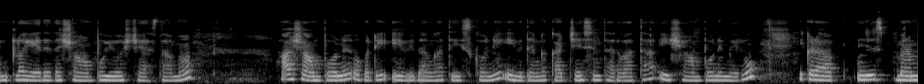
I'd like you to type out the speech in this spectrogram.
ఇంట్లో ఏదైతే షాంపూ యూజ్ చేస్తామో ఆ షాంపూని ఒకటి ఈ విధంగా తీసుకొని ఈ విధంగా కట్ చేసిన తర్వాత ఈ షాంపూని మీరు ఇక్కడ న్యూస్ మనం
